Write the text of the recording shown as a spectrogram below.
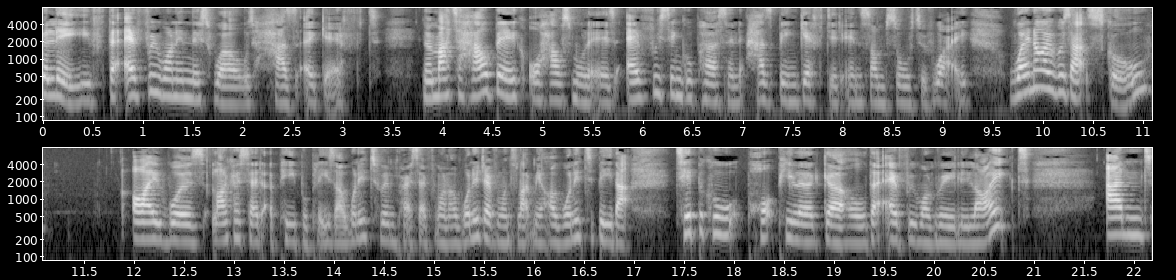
believe that everyone in this world has a gift. No matter how big or how small it is, every single person has been gifted in some sort of way. When I was at school, I was, like I said, a people pleaser. I wanted to impress everyone. I wanted everyone to like me. I wanted to be that typical popular girl that everyone really liked. And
